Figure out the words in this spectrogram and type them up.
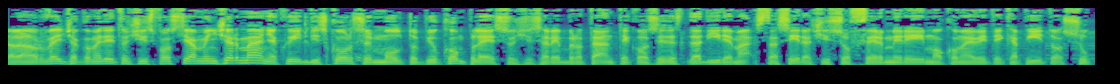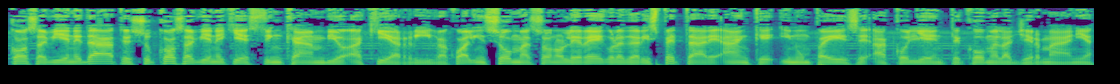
Dalla Norvegia, come detto, ci spostiamo in Germania, qui il discorso è molto più complesso, ci sarebbero tante cose da dire, ma stasera ci soffermeremo, come avete capito, su cosa viene dato e su cosa viene chiesto in cambio a chi arriva, quali insomma sono le regole da rispettare anche in un paese accogliente come la Germania.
